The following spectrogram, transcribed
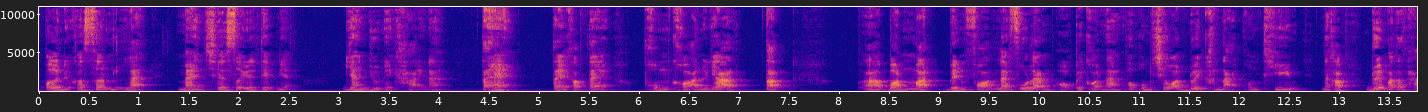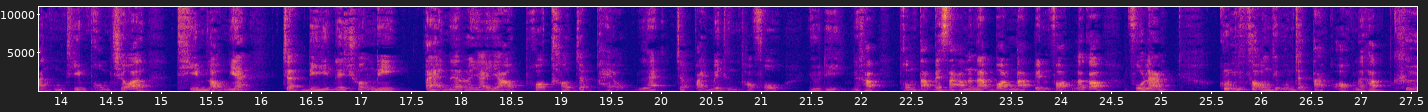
เปอร์นิวคาสเซิลและแมนเชสเตอร์ยูไนเต็ดเนี่ยยังอยู่ในขายนะ แต่แต่ครับแต่ผมขออนุญาตตัดบอลมัดเบนฟอร์ดและฟูลแลมออกไปก่อนนะ เพราะผมเชื่อว่าด้วยขนาดของทีมนะครับด้วยมาตรฐานของทีม ผมเชื่อว่าทีมเหล่านี้จะดีในช่วงนี้ แต่ในระยะยาวพวกเขาจะแผ่วและจะไปไม่ถึงท็อปโฟ อยู่ดีนะครับผมตัดไป3แล้วนะบอลมาเบนฟอร์ดแล้วก็ฟูลแลมกลุ่มที่ 2 ที่ผมจะตัดออกนะครับ คือ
